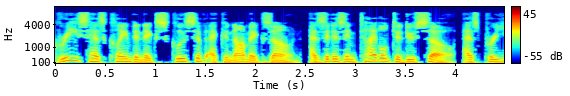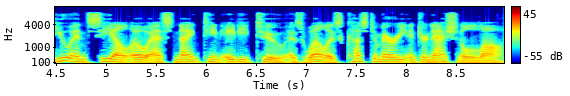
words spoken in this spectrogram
Greece has claimed an exclusive economic zone, as it is entitled to do so, as per UNCLOS 1982 as well as customary international law.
